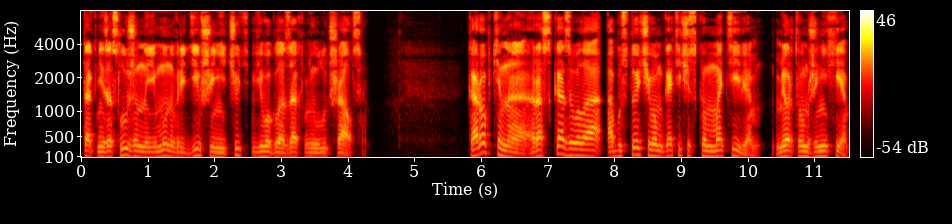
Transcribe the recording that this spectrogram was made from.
так незаслуженно ему навредивший, ничуть в его глазах не улучшался. Коробкина рассказывала об устойчивом готическом мотиве, мертвом женихе.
